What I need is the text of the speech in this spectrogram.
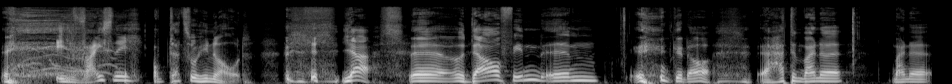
Ich weiß nicht, ob das so hinhaut. Ja, äh, daraufhin, ähm, genau, er hatte meine, meine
